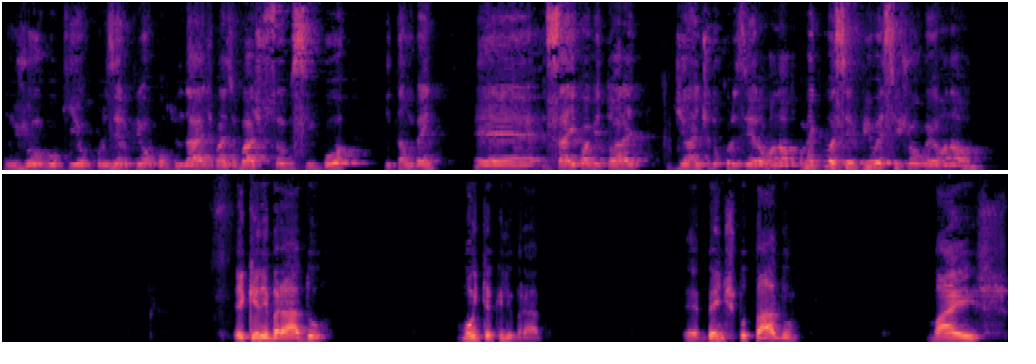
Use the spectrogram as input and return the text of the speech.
um jogo que o Cruzeiro criou oportunidade, mas o Vasco soube se impor e também é, sair com a vitória diante do Cruzeiro, Ronaldo. Como é que você viu esse jogo aí, Ronaldo? Equilibrado. Muito equilibrado. É, bem disputado, mas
